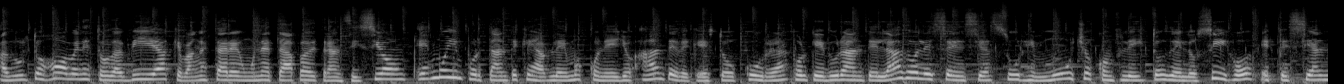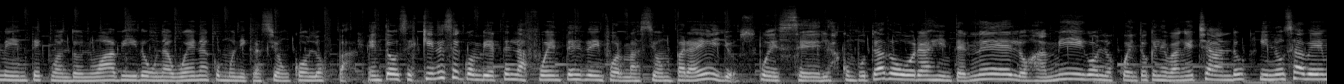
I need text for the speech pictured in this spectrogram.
adultos jóvenes todavía, que van a estar en una etapa de transición. Es muy importante que hablemos con ellos antes de que esto ocurra, porque durante la adolescencia surgen muchos conflictos de los hijos, especialmente cuando no ha habido una buena comunicación con los padres. Entonces, ¿quiénes se convierten en las fuentes de información para ellos? Pues eh, las computadoras, internet, los amigos, los cuentos que les van echando y no sabemos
